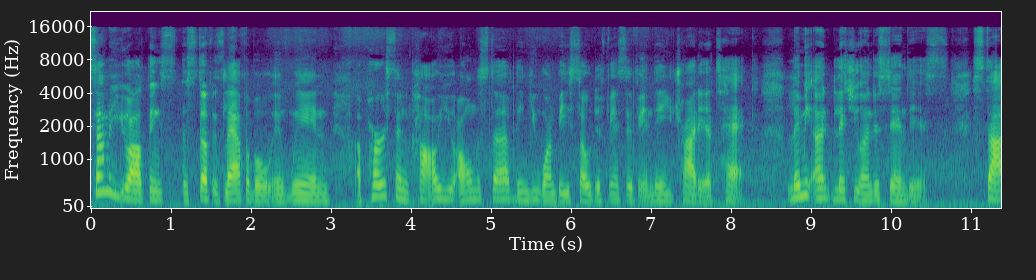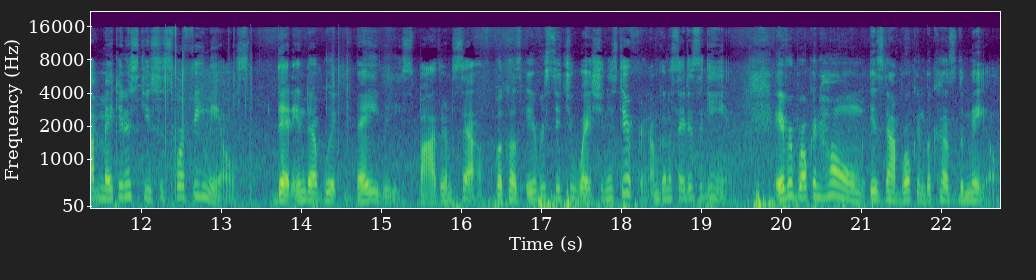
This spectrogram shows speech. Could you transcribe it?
some of you all think the stuff is laughable and when a person call you on the stuff then you want to be so defensive and then you try to attack. Let me let you understand this. Stop making excuses for females that end up with babies by themselves because every situation is different. I'm going to say this again. Every broken home is not broken because the male.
